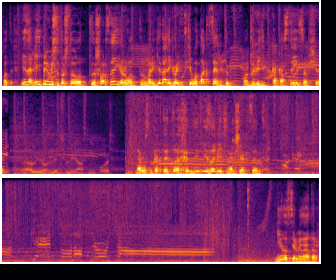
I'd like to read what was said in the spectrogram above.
Вот, не знаю, мне непривычно то, что вот Шварценеггер вот в оригинале говорит с таким вот акцентом. Он же ведь как австриец вообще. На русском как-то это не, не заметен вообще акцент. Минус Терминатор.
